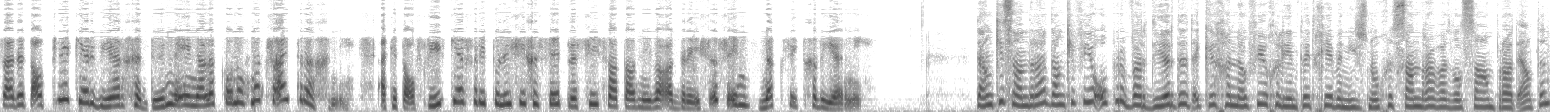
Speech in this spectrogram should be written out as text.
Sy het dit al twee keer weer gedoen en hulle kon nog niks uitrig nie. Ek het al 4 keer vir die polisie gesê presies wat haar nuwe adres is en niks het gebeur nie. Dankie Sandra, dankie vir jou oproep. Waardeer dit. Ek gaan nou vir jou geleentheid gee en hier's nog 'n Sandra wat wil saampraat. Elton,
